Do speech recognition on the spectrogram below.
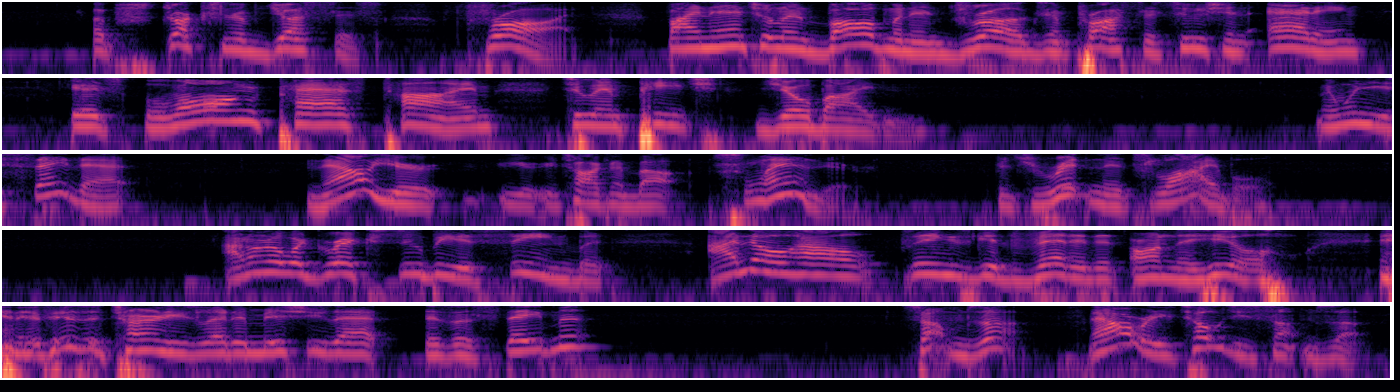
obstruction of justice, fraud, financial involvement in drugs and prostitution, adding it's long past time to impeach Joe Biden. And when you say that, now you're you're, talking about slander. If it's written, it's libel. I don't know what Greg Steube has seen, but I know how things get vetted on the Hill. And if his attorneys let him issue that as a statement, something's up. Now, I already told you something's up.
